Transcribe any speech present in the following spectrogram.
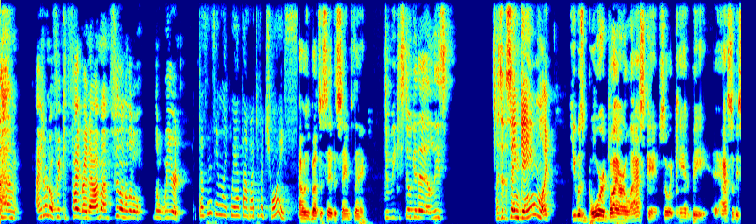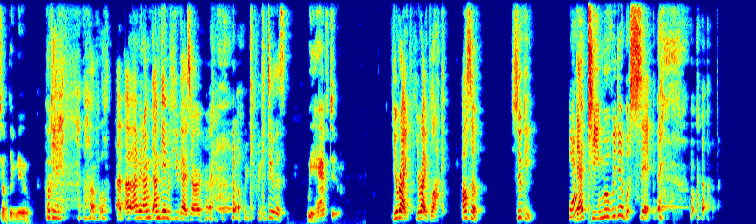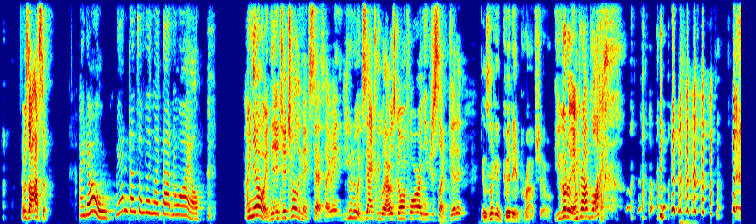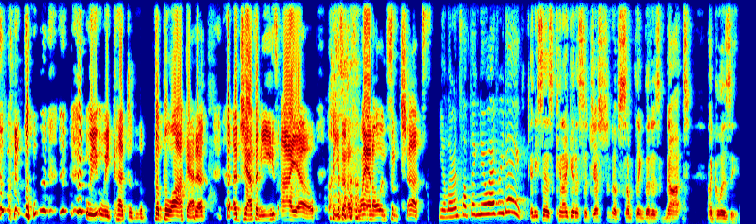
Um, I don't know if we can fight right now. I'm, I'm feeling a little, little weird. Doesn't seem like we have that much of a choice. I was about to say the same thing. Do we still get a, at least? Is it the same game? Like, He was bored by our last game, so it can't be. It has to be something new. okay. Uh, well, I, I, I mean, I'm, I'm game if you guys are. we, we could do this. We have to. You're right. You're right, Block. Also, Suki, Yeah? that team move we did was sick. it was awesome. I know. We hadn't done something like that in a while. I know, and it, it totally makes sense. I mean, you knew exactly what I was going for, and you just like did it. It was like a good improv show. You go to improv block. we we cut to the, the block at a a Japanese IO. He's in a flannel and some chucks. You learn something new every day. And he says, Can I get a suggestion of something that is not a glizzy?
